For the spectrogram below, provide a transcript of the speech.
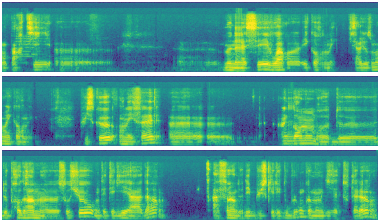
en partie menacées, voire écornées, sérieusement écornées. Puisque, en effet, un grand nombre de, de, programmes sociaux ont été liés à ADAR, afin de débusquer les doublons, comme on le disait tout à l'heure,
